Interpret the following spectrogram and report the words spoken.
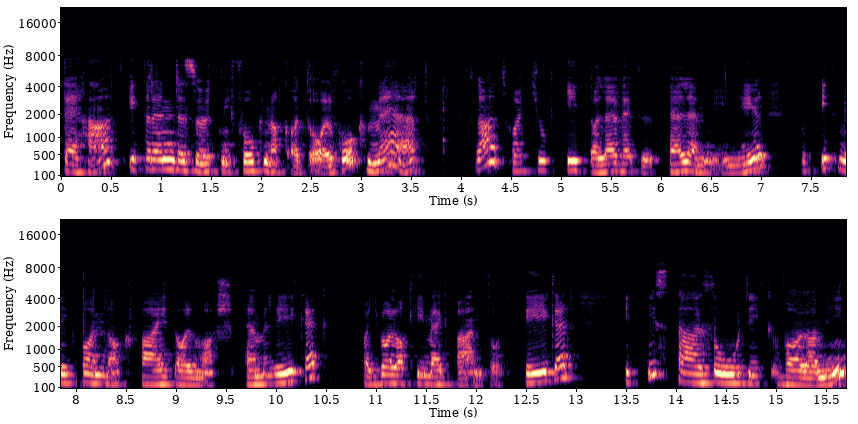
Tehát itt rendeződni fognak a dolgok, mert láthatjuk itt a levegő eleménél, hogy itt még vannak fájdalmas emlékek, vagy valaki megbántott téged, itt tisztázódik valami,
